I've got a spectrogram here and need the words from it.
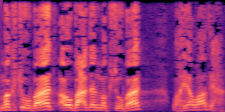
المكتوبات أو بعد المكتوبات وهي واضحة.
